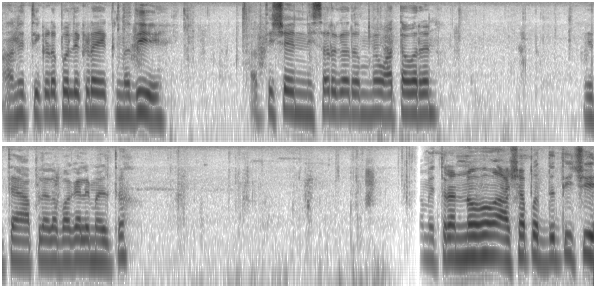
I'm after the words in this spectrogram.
आणि तिकडं पलीकडं एक नदी आहे. अतिशय निसर्गरम्य वातावरण. इथे आपल्याला बघायला मिळतं. मित्रांनो अशा पद्धतीची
